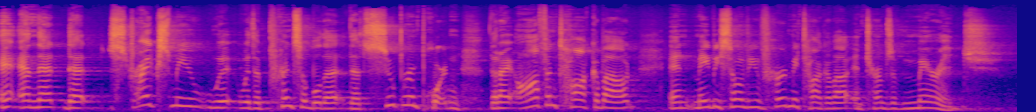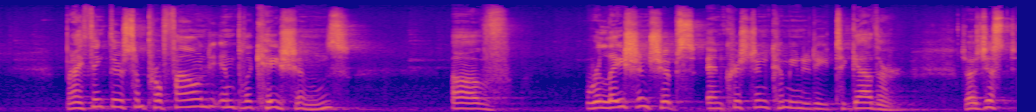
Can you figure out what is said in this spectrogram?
And that, that strikes me with, with, a principle that, that's super important that I often talk about, and maybe some of you have heard me talk about in terms of marriage. But I think there's some profound implications of relationships and Christian community together. So I was just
